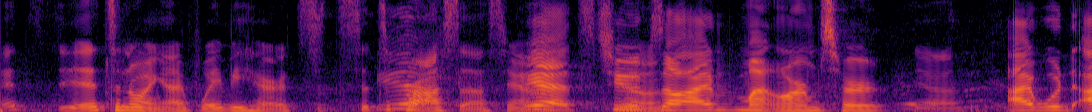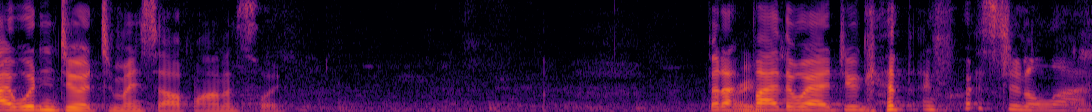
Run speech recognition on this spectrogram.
It's, it's annoying. I have wavy hair. It's, it's, it's a process. Yeah. Yeah, it's too Yeah. exhausting. My arms hurt. Yeah. I would, I wouldn't do it to myself, honestly. But Right. by the way, I do get that question a lot.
